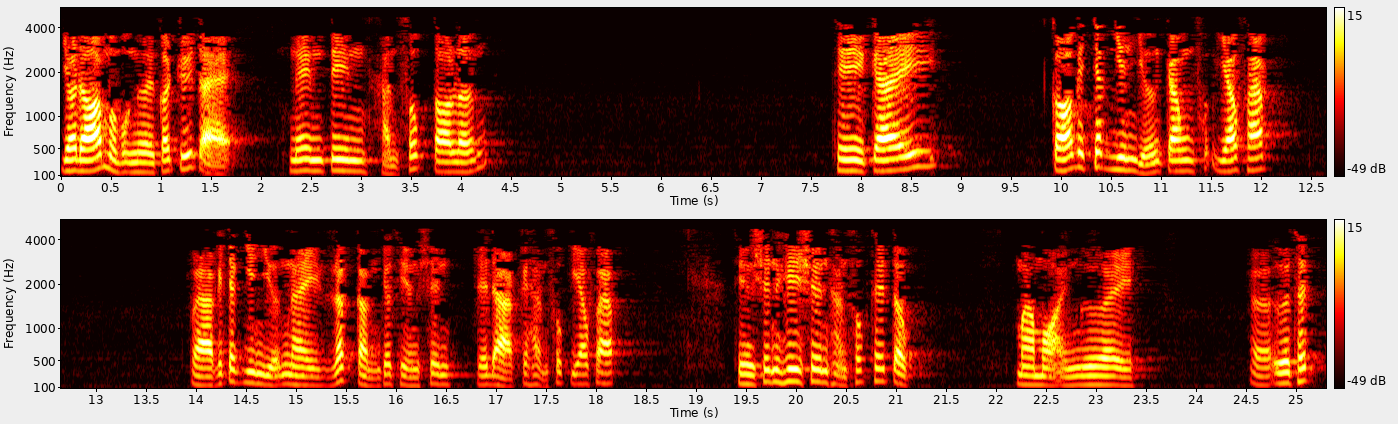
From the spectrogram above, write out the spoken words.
Do đó mà một người có trí tuệ nên tin hạnh phúc to lớn. Thì cái có cái chất dinh dưỡng trong giáo pháp và cái chất dinh dưỡng này rất cần cho thiền sinh để đạt cái hạnh phúc giáo pháp. Thiền sinh hy sinh hạnh phúc thế tục mà mọi người uh, ưa thích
